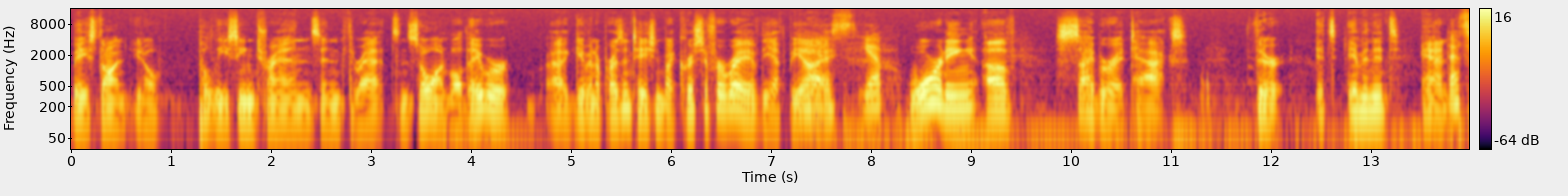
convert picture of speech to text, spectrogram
based on you know policing trends and threats and so on. Well, they were uh, given a presentation by Christopher Wray of the FBI, Yes. Yep. warning of cyber attacks. They're it's imminent and That's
